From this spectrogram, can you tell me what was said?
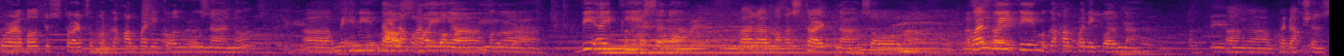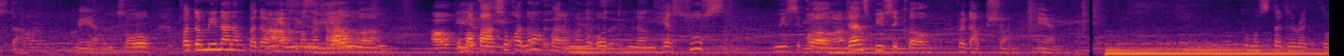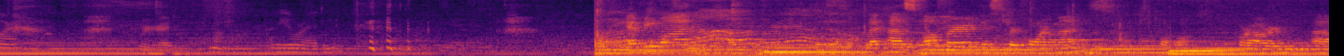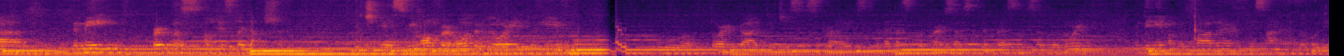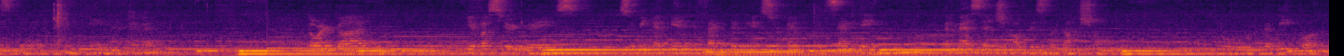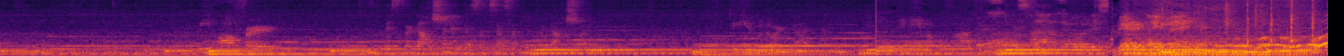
about to start. So magka-company call muna, no? Ah, may hinihintay lang kami mga VIPs, ano? Para makastart na. So, while waiting, magka-company call na ang ah, production staff. Ayan. So, padami na ng padami ang mga taong ah, pumapasok ano para manood ng Jesus musical, dance musical production. Ayan. Kumusta, Director? Everyone, let us offer this performance for our uh, the main purpose of this production, which is we offer all the glory to Him, to, our God, to Jesus Christ. Let us put ourselves in the presence of the Lord. In the name of the Father, the Son, and the Holy Spirit. Amen. Amen. Lord God, give us your grace so we can be an effective instrument in sending the message of this production to the people. We offer this production and the success of the production to you, Lord God. In the name of the Father, and the Son, and the Holy Spirit. Amen.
